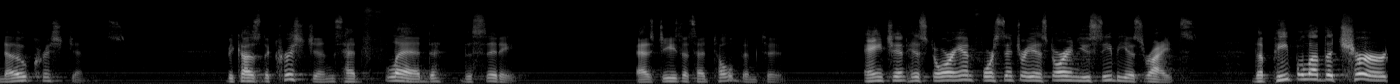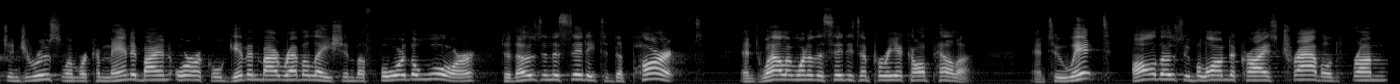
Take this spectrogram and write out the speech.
no Christians. Because the Christians had fled the city, as Jesus had told them to. Ancient historian, 4th century historian Eusebius writes the people of the church in Jerusalem were commanded by an oracle given by revelation before the war to those in the city to depart and dwell in one of the cities of Perea called Pella. And to it, all those who belonged to Christ traveled from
